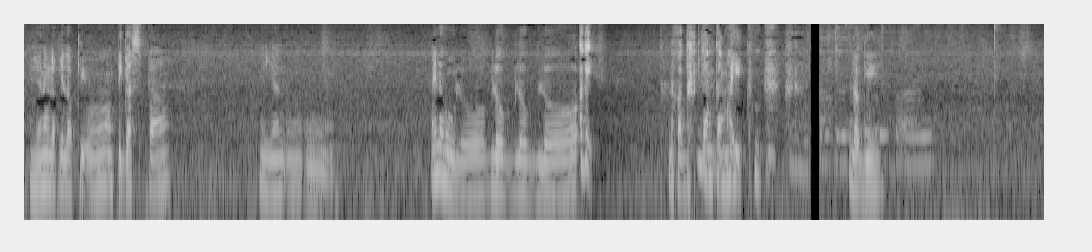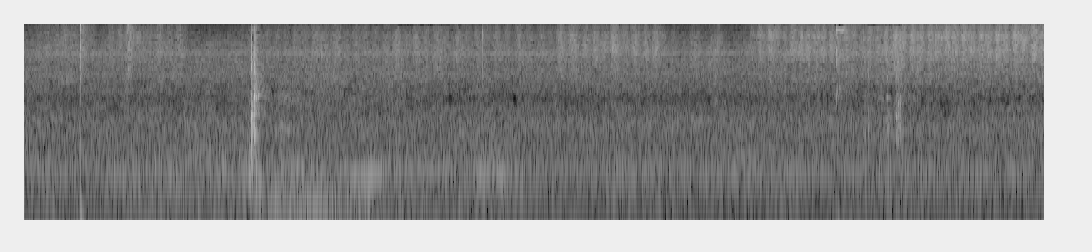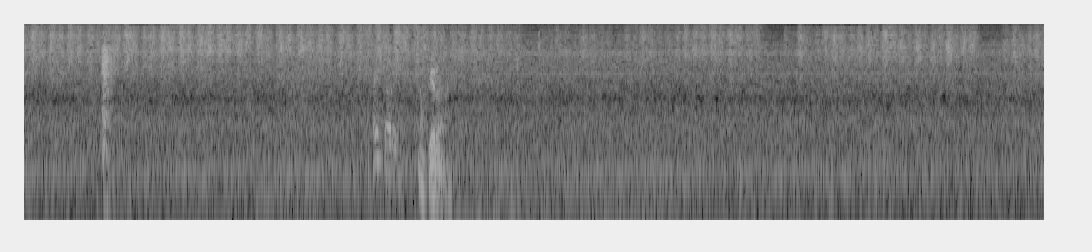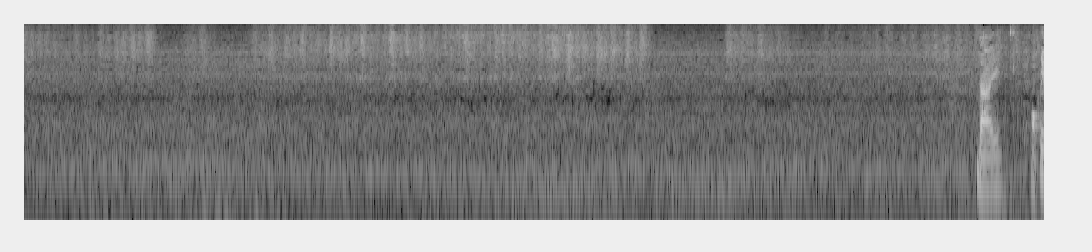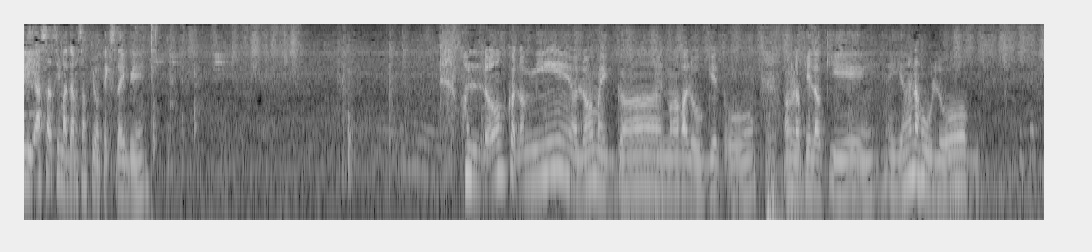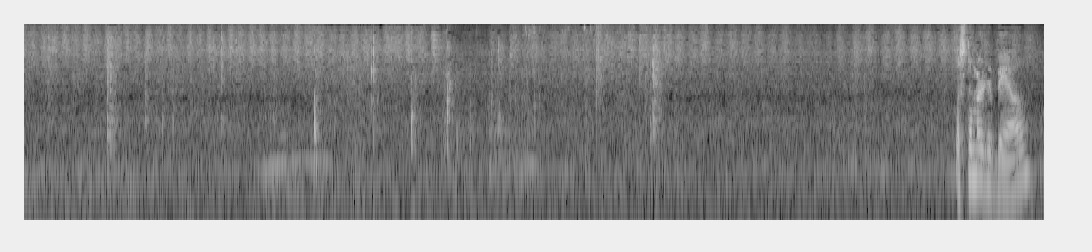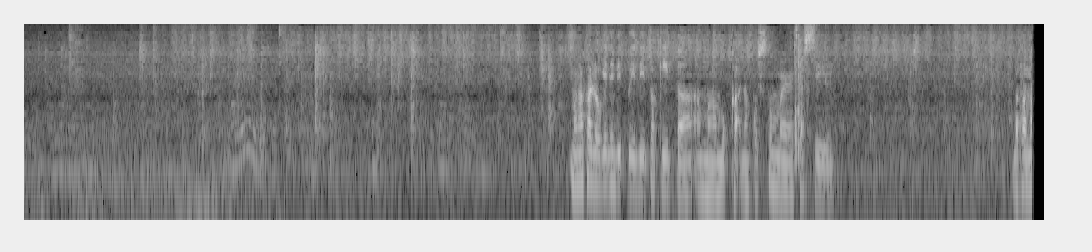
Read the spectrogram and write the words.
Ayan, ang laki-laki, oh. Ang tigas pa. Ayan, oo. Oh, Ay, nahulog. Log, log, log. Okay! Nakagat ang kamay ko. Lagi. Ay, sorry. Okay ra. Dai, mapili asa si Madam sang cutex dai be. Hello, kalami. Hello, my God. Mga kalugit, oh. Ang laki-laki. Ayan, nahulog. Customer rebel. Mga kalugit hindi pwede ipakita ang mga mukha ng customer kasi baka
